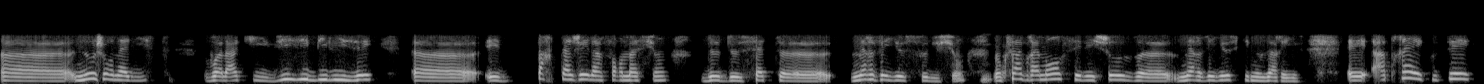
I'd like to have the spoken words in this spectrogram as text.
nos journalistes, voilà, qui visibilisaient euh, et partageaient l'information de, de, cette euh, merveilleuse solution. Donc ça, vraiment, c'est des choses merveilleuses qui nous arrivent. Et après, écoutez,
